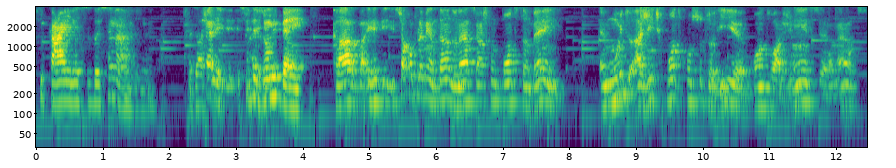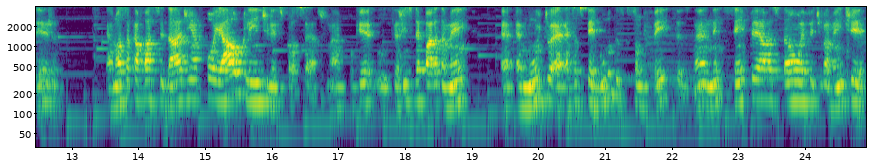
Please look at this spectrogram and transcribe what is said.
que caem nesses dois cenários. Né? Mas eu acho é, que isso resume bem. Claro, e, e, só complementando, né? Assim, eu acho que um ponto também é muito a gente quanto consultoria, quanto agência, né? Ou seja, é a nossa capacidade em apoiar o cliente nesse processo, né? Porque o que a gente se depara também é, é muito é, essas perguntas que são feitas, né? Nem sempre elas estão efetivamente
